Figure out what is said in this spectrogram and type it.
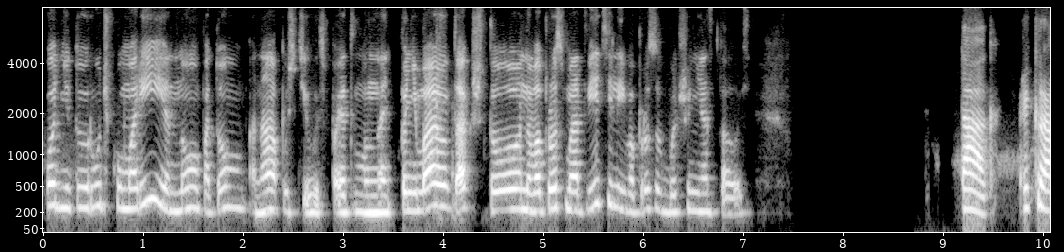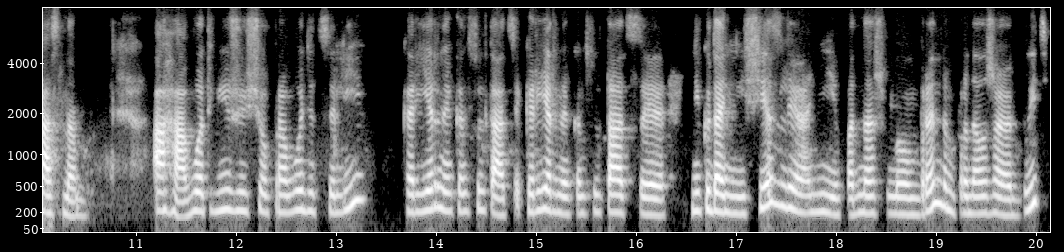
поднятую ручку Марии, но потом она опустилась, поэтому понимаю так, что на вопрос мы ответили, и вопросов больше не осталось. Так, прекрасно. Ага, вот вижу еще проводится ли карьерные консультации. Карьерные консультации никуда не исчезли, они под нашим новым брендом продолжают быть,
